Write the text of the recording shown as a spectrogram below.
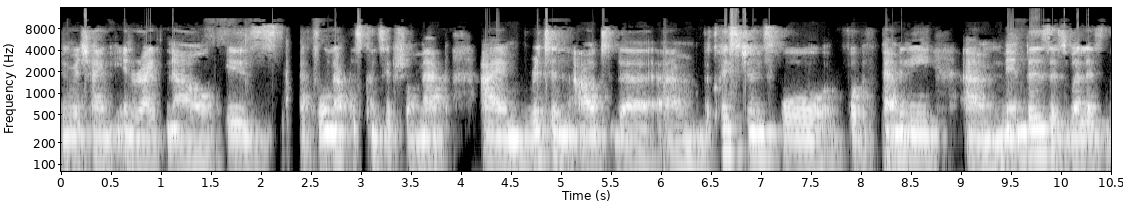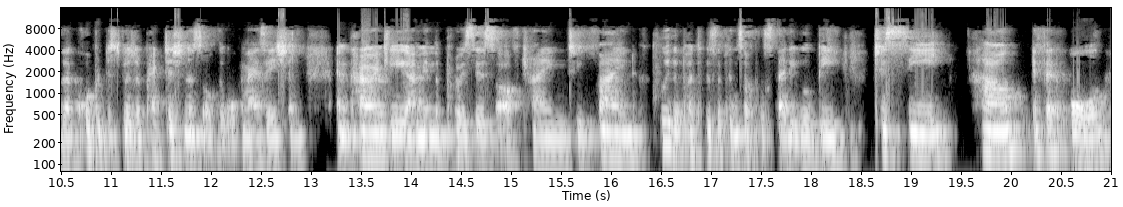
in which I'm in right now is I've drawn up this conceptual map. I'm written out the um, the questions for for the family um, members as well as the corporate disclosure practitioners of the organization. And currently, I'm in the process of trying to find who the participants of the study will be to see how, if at all,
